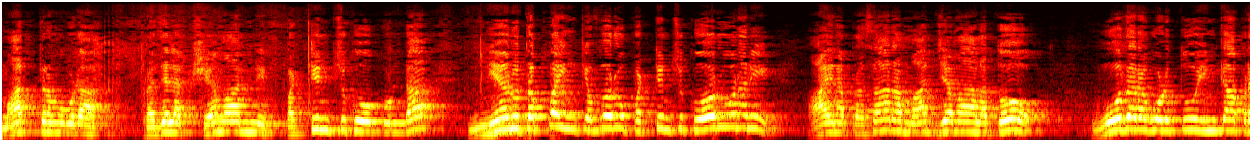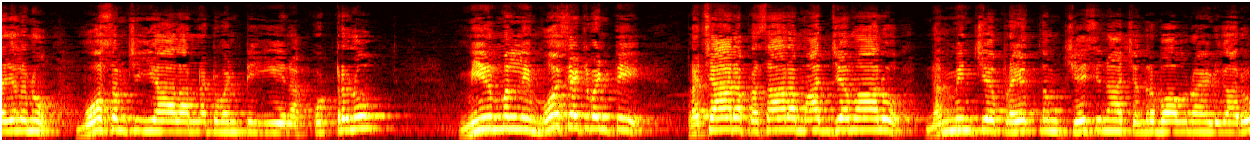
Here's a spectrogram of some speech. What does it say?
మాత్రం కూడా ప్రజల క్షేమాన్ని పట్టించుకోకుండా నేను తప్ప ఇంకెవ్వరూ పట్టించుకోరునని ఆయన ప్రసార మాధ్యమాలతో ఊదరగొడుతూ ఇంకా ప్రజలను మోసం చెయ్యాలన్నటువంటి ఈయన కుట్రను మిమ్మల్ని మోసేటువంటి ప్రచార ప్రసార మాధ్యమాలు నమ్మించే ప్రయత్నం చేసిన చంద్రబాబు నాయుడు గారు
